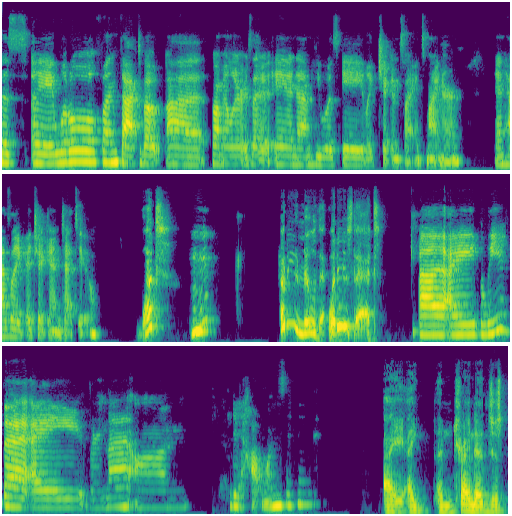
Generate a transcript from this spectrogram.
Because a little fun fact about uh, Von Miller is that at A&M he was a like chicken science minor and has like a chicken tattoo. What? Mhm. How do you know that? What is that? Uh, I believe that I learned that on he did Hot Ones, I think. I, I I'm trying to just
